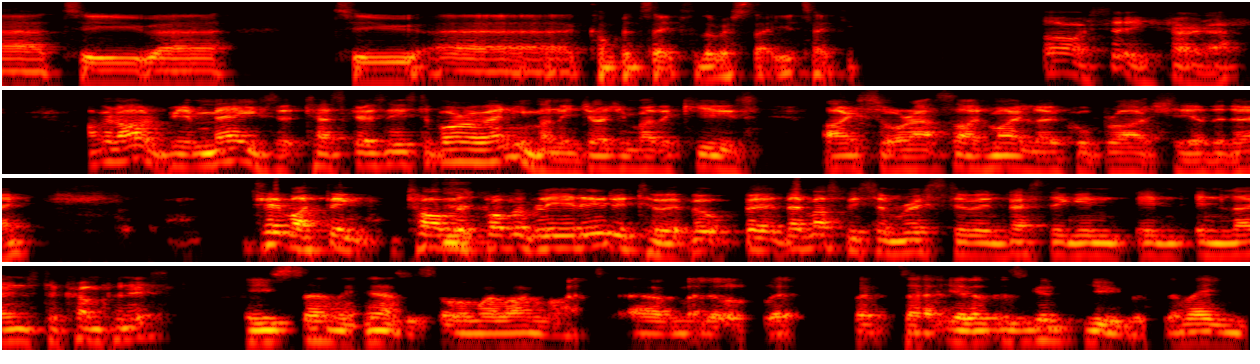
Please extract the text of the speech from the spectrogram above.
uh, to, uh, to uh, compensate for the risk that you're taking. Oh, I see. Fair enough. I mean, I would be amazed that Tesco's needs to borrow any money, judging by the queues I saw outside my local branch the other day. Tim, I think Tom has probably alluded to it, but, but there must be some risk to investing in, in, in loans to companies. He certainly has. He's stolen my limelight um, a little bit. But uh, yeah, there's a good few, but the main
